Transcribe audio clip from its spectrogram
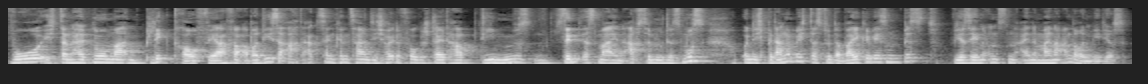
wo ich dann halt nur mal einen Blick drauf werfe. Aber diese acht Aktienkennzahlen, die ich heute vorgestellt habe, die müssen, sind erstmal ein absolutes Muss. Und ich bedanke mich, dass du dabei gewesen bist. Wir sehen uns in einem meiner anderen Videos.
